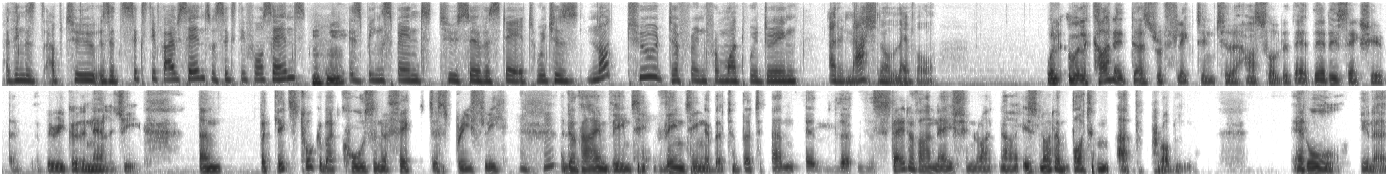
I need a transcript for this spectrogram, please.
I think it's up to, is it 65 cents or 64 cents mm-hmm. is being spent to service debt, which is not too different from what we're doing at a national level. Well, well, it kind of does reflect into the household. That that is actually a, a very good analogy. Um, but let's talk about cause and effect just briefly. Mm-hmm. Look, I am venting, venting a bit, but um, the, the state of our nation right now is not a bottom up problem at all. You know,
